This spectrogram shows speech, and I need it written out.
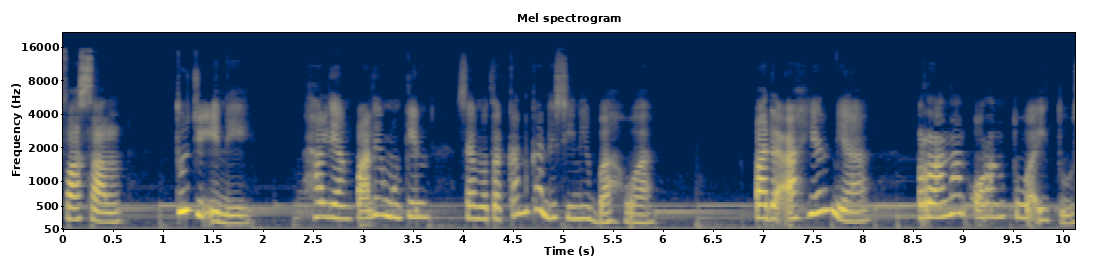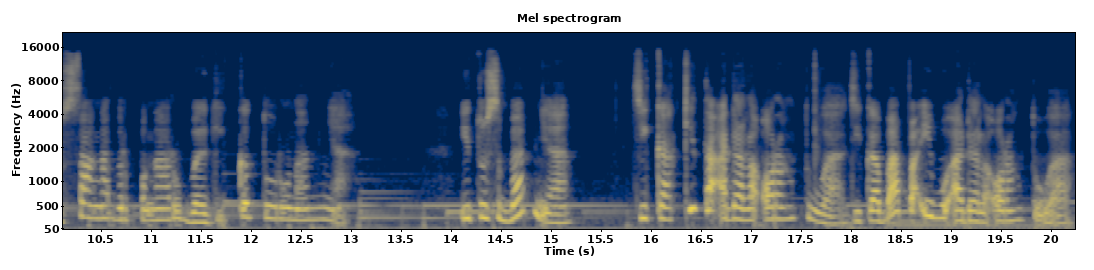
pasal 7 ini, hal yang paling mungkin saya mau tekankan di sini bahwa pada akhirnya peranan orang tua itu sangat berpengaruh bagi keturunannya. Itu sebabnya jika kita adalah orang tua, jika bapak ibu adalah orang tua,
